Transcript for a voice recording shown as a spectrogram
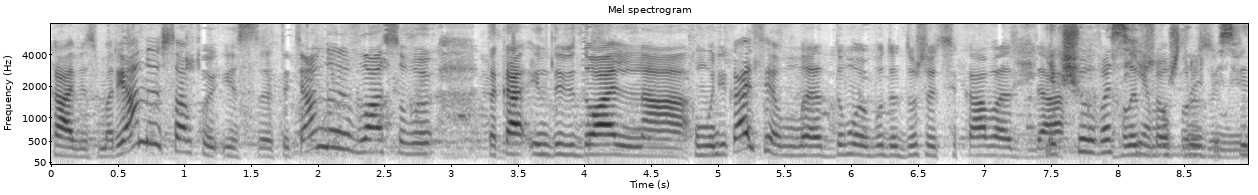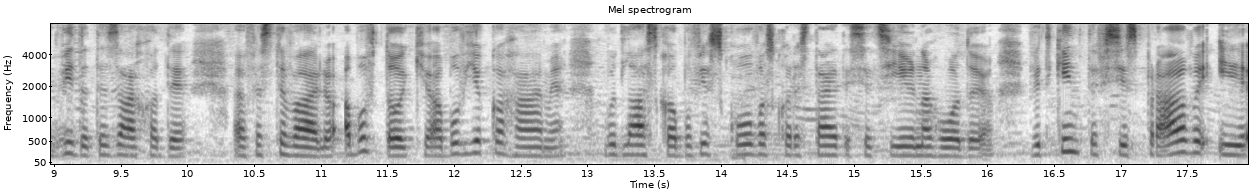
каві з Мар'яною Савкою і з Тетяною Власовою. Така індивідуальна комунікація. Ми думаю, буде дуже цікава для Якщо у вас є можливість відвідати заходи е, фестивалю або в Токіо, або в Йокогамі, будь ласка, обов'язково скористайтеся цією нагодою. Відкиньте всі справи і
